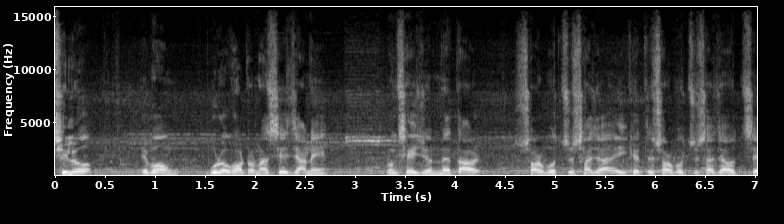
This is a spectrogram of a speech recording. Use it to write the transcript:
ছিল এবং পুরো ঘটনা সে জানে এবং সেই জন্যে তার সর্বোচ্চ সাজা এই ক্ষেত্রে সর্বোচ্চ সাজা হচ্ছে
